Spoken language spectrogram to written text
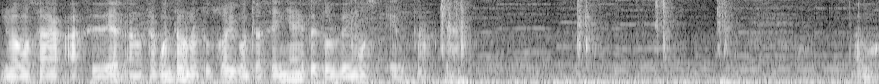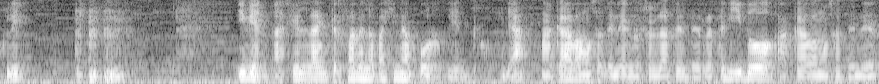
y vamos a acceder a nuestra cuenta con nuestro usuario y contraseña y resolvemos el captcha. Damos clic. Y bien, así es la interfaz de la página por dentro. ¿ya? Acá vamos a tener nuestro enlace de referido, acá vamos a tener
